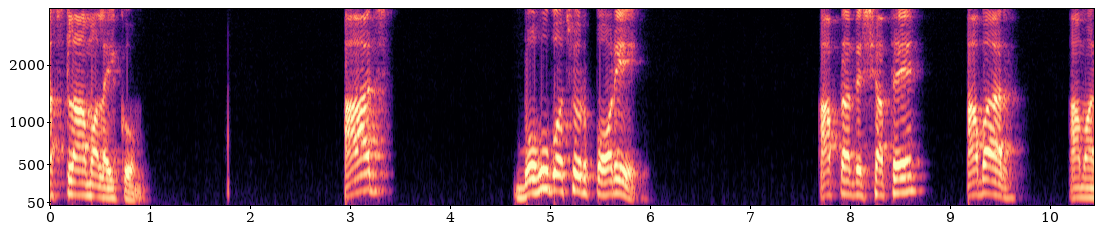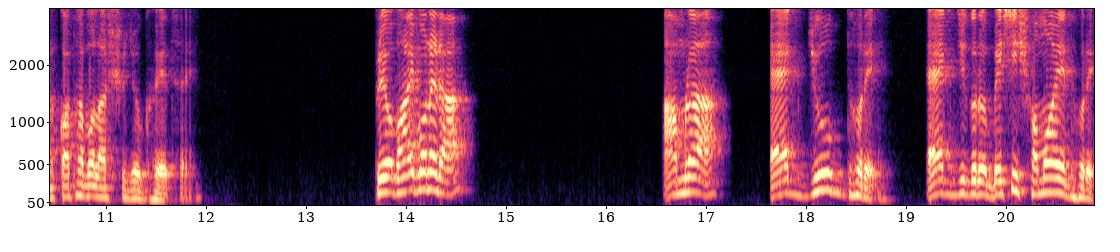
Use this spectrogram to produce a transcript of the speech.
আসসালাম আলাইকুম। আজ বহু বছর পরে আপনাদের সাথে আবার আমার কথা বলার সুযোগ হয়েছে। প্রিয় ভাই বোনেরা আমরা এক যুগ ধরে, এক যুগেরও বেশি সময় ধরে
